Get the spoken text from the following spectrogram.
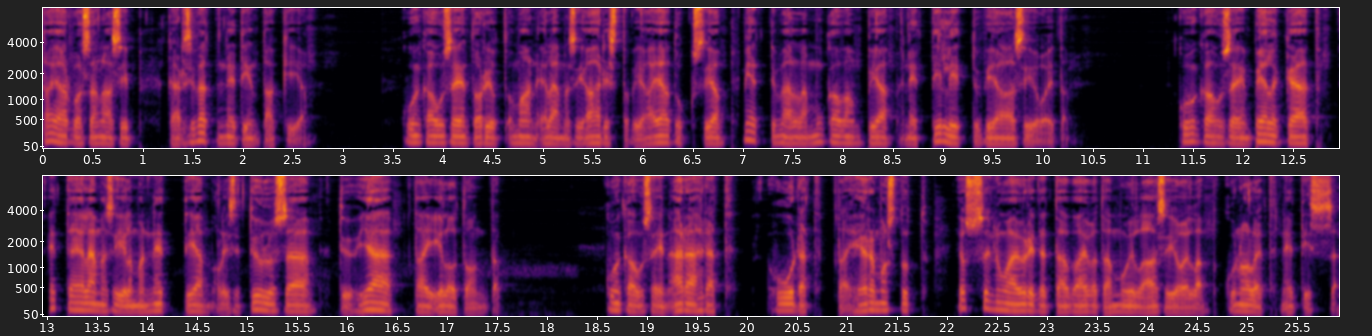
tai arvosanasi kärsivät netin takia? Kuinka usein torjut oman elämäsi ahdistavia ajatuksia miettimällä mukavampia nettiin liittyviä asioita? Kuinka usein pelkäät, että elämäsi ilman nettiä olisi tylsää, tyhjää tai ilotonta? Kuinka usein ärähdät, huudat tai hermostut, jos sinua yritetään vaivata muilla asioilla, kun olet netissä.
